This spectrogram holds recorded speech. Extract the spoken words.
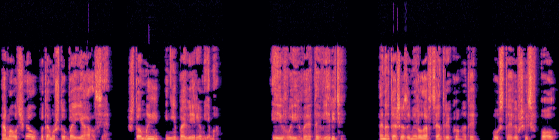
а молчал, потому что боялся, что мы не поверим ему. И вы в это верите? Наташа замерла в центре комнаты, уставившись в пол.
